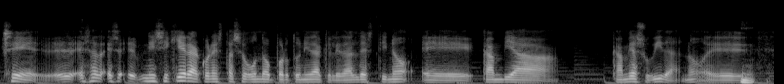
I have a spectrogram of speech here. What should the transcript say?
Sí, eh, ni siquiera con esta segunda oportunidad que le da el destino eh, cambia, cambia su vida, ¿no? Eh. Mm,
